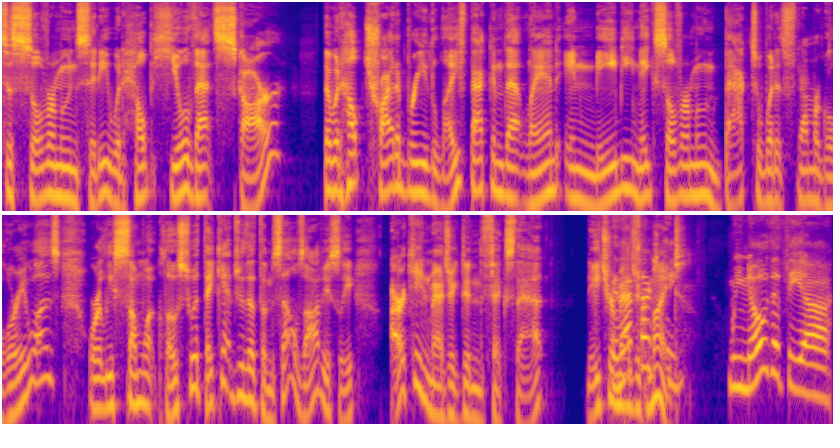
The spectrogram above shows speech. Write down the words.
to Silvermoon City would help heal that scar? That would help try to breathe life back into that land and maybe make silver moon back to what its former glory was or at least somewhat close to it? They can't do that themselves obviously. Arcane magic didn't fix that. Nature And magic actually- might. We know that the uh,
